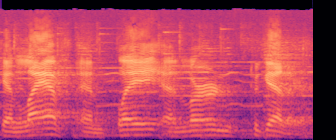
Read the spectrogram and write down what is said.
can laugh and play and learn together.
